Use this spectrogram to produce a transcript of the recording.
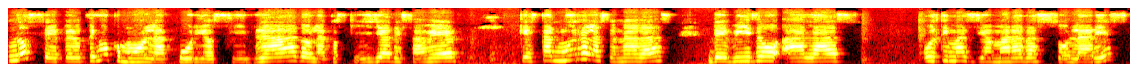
no sé, pero tengo como la curiosidad o la cosquilla de saber que están muy relacionadas debido a las últimas llamaradas solares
